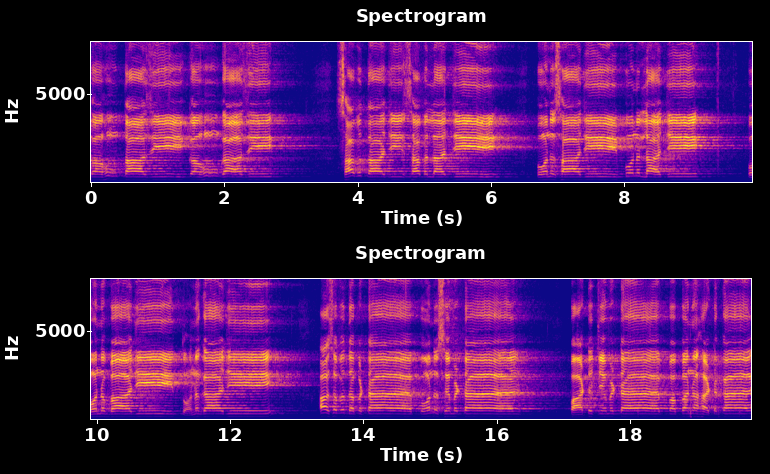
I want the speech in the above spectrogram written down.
ਕਹੂੰ ਤਾਜ਼ੀ, ਕਹੂੰ ਗਾਜ਼ੀ। ਸਭ ਤਾਜੀ, ਸਭ ਲਾਜੀ, ਪੁਨ ਸਾਜੀ, ਪੁਨ ਲਾਜੀ, ਪੁਨ ਬਾਜੀ, ਧੁਨ ਗਾਜੀ। ਅਸਬ ਦਪਟਾ, ਪੁਨ ਸਿਮਟਾ, ਪਟ ਚਿਮਟਾ ਪਵਨ ਹਟਕਾ।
